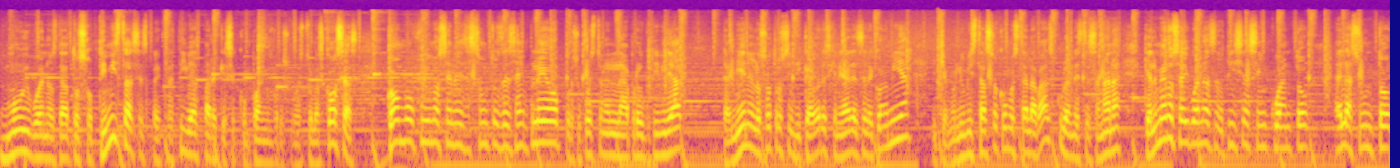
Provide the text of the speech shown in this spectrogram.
muy buenos datos optimistas, expectativas para que se compongan, por supuesto, las cosas. ¿Cómo fuimos en asuntos de desempleo? Por supuesto, en la productividad, también en los otros indicadores generales de la economía. Echémosle un vistazo cómo está la báscula en esta semana, que al menos hay buenas noticias en cuanto al asunto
